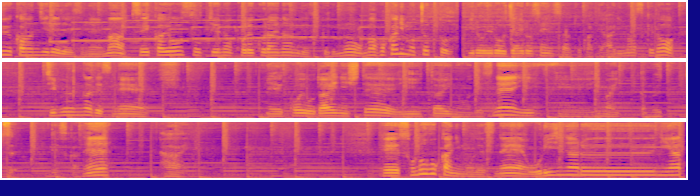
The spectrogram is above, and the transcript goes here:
という感じでですね、まあ、追加要素っていうのはこれくらいなんですけども、まあ、他にもちょっといろいろジャイロセンサーとかってありますけど自分がですね、えー、声を大にして言いたいのはですね、えー、今言った6つですかね。はい。えー、その他にもですねオリジナルにあっ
